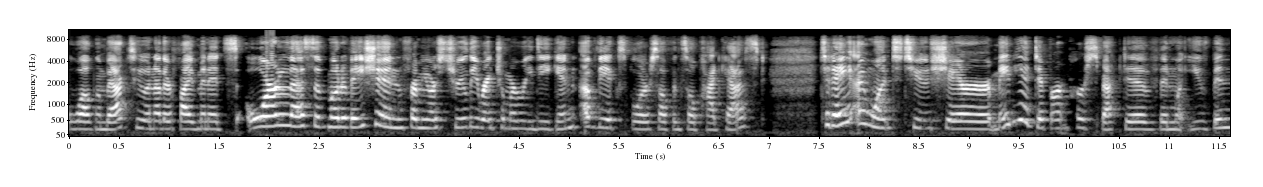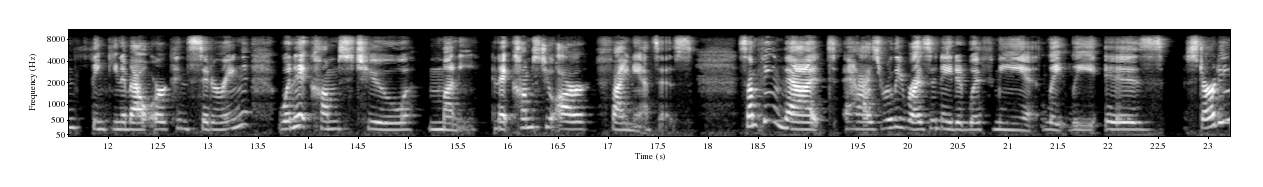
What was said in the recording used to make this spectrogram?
Welcome back to another five minutes or less of motivation from yours truly, Rachel Marie Deegan of the Explore Self and Soul podcast. Today, I want to share maybe a different perspective than what you've been thinking about or considering when it comes to money and it comes to our finances. Something that has really resonated with me lately is starting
